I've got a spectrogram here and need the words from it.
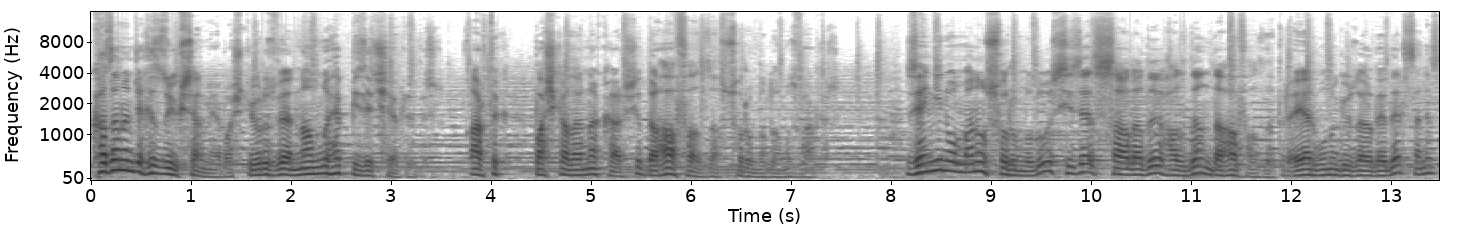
Kazanınca hızlı yükselmeye başlıyoruz ve namlu hep bize çevrilir. Artık başkalarına karşı daha fazla sorumluluğumuz vardır. Zengin olmanın sorumluluğu size sağladığı hazdan daha fazladır. Eğer bunu göz ardı ederseniz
